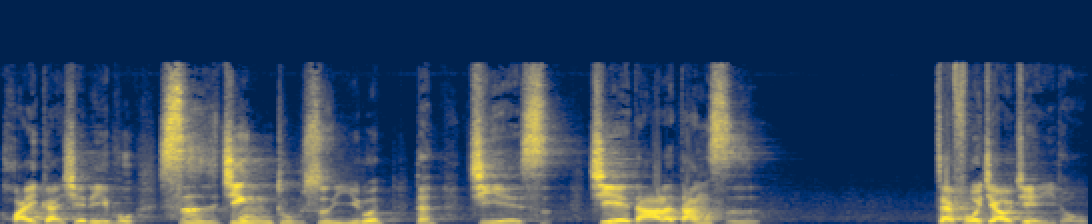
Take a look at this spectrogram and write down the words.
怀感写了一部《四净土四疑论》等，解释解答了当时在佛教界里头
